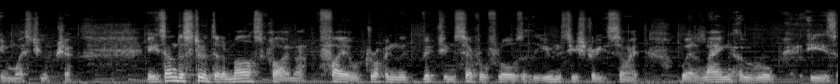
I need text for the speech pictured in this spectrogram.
in West Yorkshire. It's understood that a mast climber failed, dropping the victim several floors at the Unity Street site, where Laing O'Rourke is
